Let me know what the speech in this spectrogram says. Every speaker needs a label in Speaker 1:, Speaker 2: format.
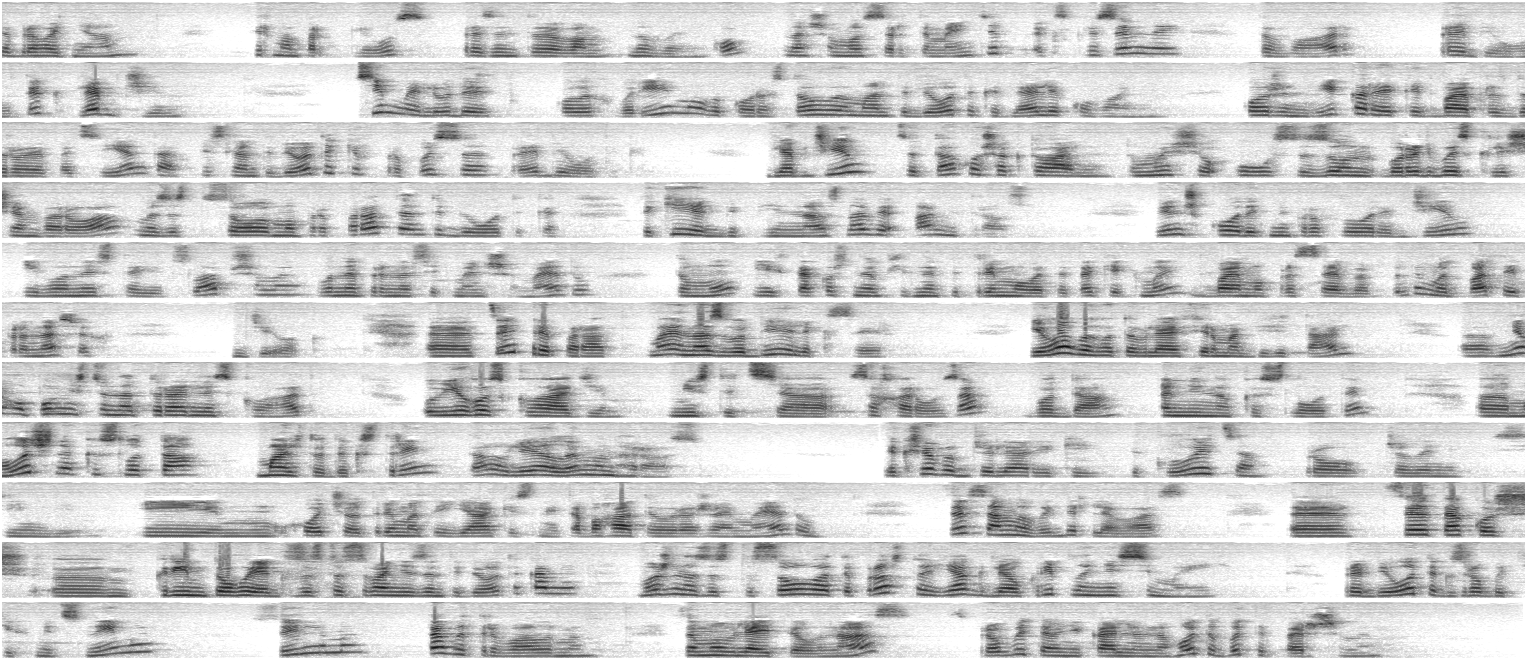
Speaker 1: Доброго дня! Фірма Парк Плюс презентує вам новинку в нашому асортименті ексклюзивний товар, пребіотик для бджіл. Всі ми люди, коли хворіємо, використовуємо антибіотики для лікування. Кожен лікар, який дбає про здоров'я пацієнта, після антибіотиків прописує пребіотики. Для бджіл це також актуально, тому що у сезон боротьби з кліщем вароа ми застосовуємо препарати антибіотики, такі як біпін на основі амітразу. Він шкодить мікрофлорі бджіл, і вони стають слабшими, вони приносять менше меду, тому їх також необхідно підтримувати, так як ми дбаємо про себе, будемо дбати і про наших бджілок. Е, Цей препарат має назву Біеліксир. Його виготовляє фірма Бівіталь. Е, В нього повністю натуральний склад. У його складі міститься сахароза, вода, амінокислоти, е, молочна кислота, мальтодекстрин та олія лемонграсу. Якщо ви бджоляр, який піклується про бджолині сім'ї і хоче отримати якісний та багатий урожай меду, це саме вибір для вас. Е, Це також, е, крім того, як застосування з антибіотиками, можна застосовувати просто як для укріплення сімей. Пребіотик зробить їх міцними, сильними та витривалими. Замовляйте у нас, спробуйте унікальну нагоду бути першими.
